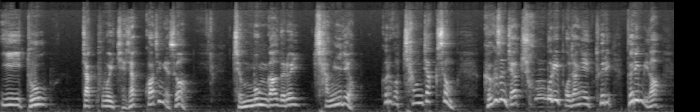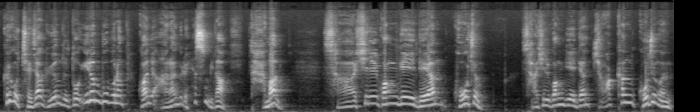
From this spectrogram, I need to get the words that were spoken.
이 두 작품의 제작 과정에서 전문가들의 창의력, 그리고 창작성, 그것은 제가 충분히 보장해 드립니다. 그리고 제작위원들도 이런 부분은 관여 안 하기로 했습니다. 다만, 사실관계에 대한 고증, 사실관계에 대한 정확한 고증은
